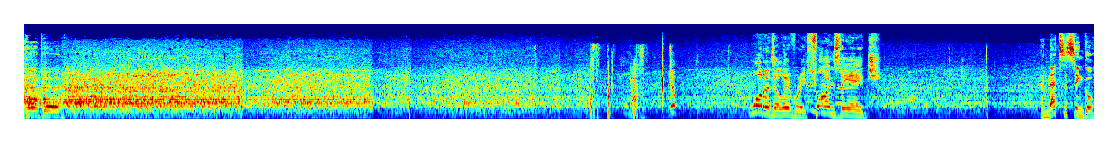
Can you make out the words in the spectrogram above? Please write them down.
Poor ball. Yep. What a delivery, finds the edge. And that's a single.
